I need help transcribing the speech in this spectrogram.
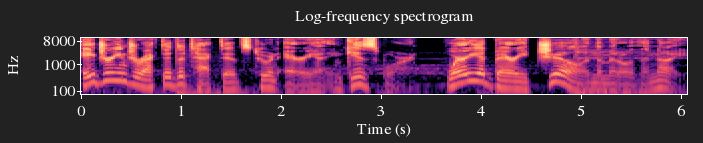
Adrian directed detectives to an area in Gisborne, where he had buried Jill in the middle of the night.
